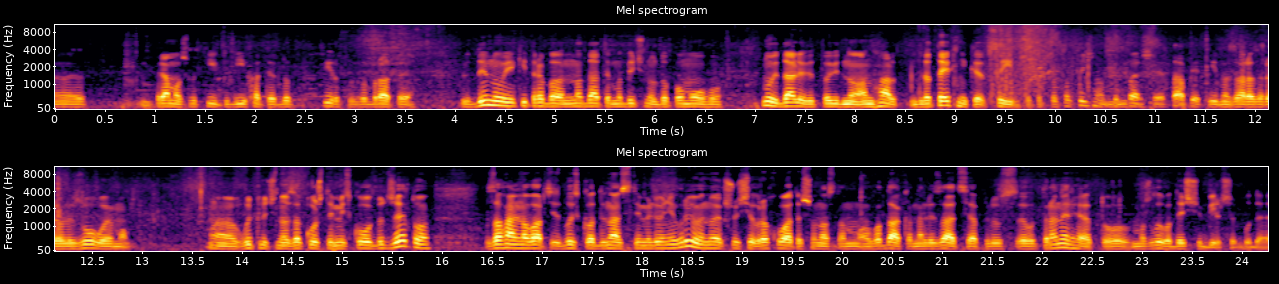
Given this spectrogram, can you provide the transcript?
е, прямо швидкий під'їхати до пірсу, забрати людину, якій треба надати медичну допомогу. Ну і далі, відповідно, ангар для техніки, все інше. Тобто, фактично, це перший етап, який ми зараз реалізовуємо е, виключно за кошти міського бюджету. Загальна вартість близько 11 мільйонів гривень. Ну, якщо ще врахувати, що у нас там вода, каналізація плюс електроенергія, то можливо дещо більше буде.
